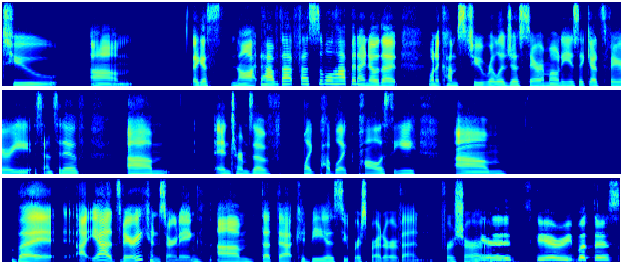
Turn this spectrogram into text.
to um i guess not have that festival happen i know that when it comes to religious ceremonies it gets very sensitive um in terms of like public policy um but uh, yeah it's very concerning um that that could be a super spreader event for sure. Yeah it's scary but there's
